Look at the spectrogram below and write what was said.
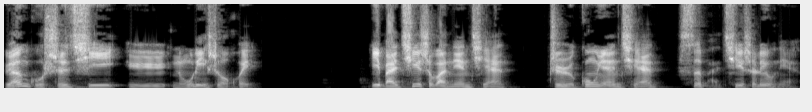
远古时期与奴隶社会，一百七十万年前至公元前四百七十六年。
